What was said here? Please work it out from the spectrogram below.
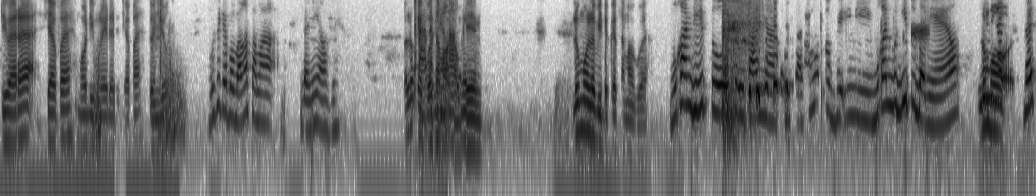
Tifara siapa mau dimulai dari siapa tunjuk Gue sih kepo banget sama Daniel sih. lu kepo sama Daniel. Amin. Lu mau lebih deket sama gue Bukan gitu ceritanya. Cerita siapa B ini? Bukan begitu Daniel. lu Ini mau Guys,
